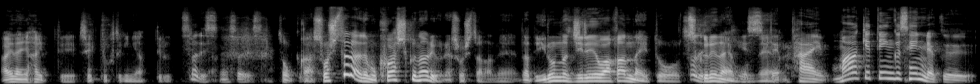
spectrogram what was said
間に入って積極的にやってるそうですね、そうですね。そっか。そしたらでも詳しくなるよね、そしたらね。だっていろんな事例わかんないと作れないもんね。はい。マーケティング戦略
